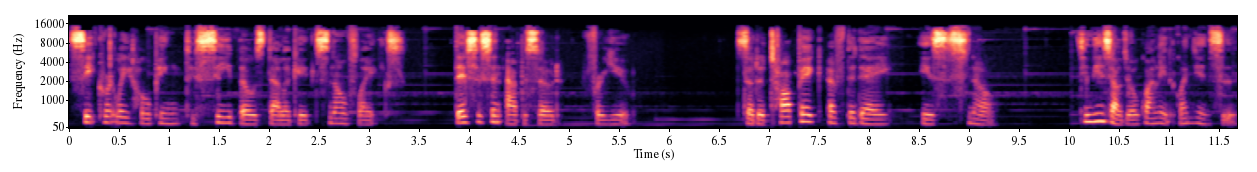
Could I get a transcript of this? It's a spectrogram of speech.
secretly hoping to see those delicate snowflakes, this is an episode for you. So the topic of the day is snow. 今天小酒馆里的关键词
